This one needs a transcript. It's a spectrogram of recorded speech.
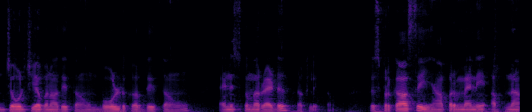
जॉर्जिया बना देता हूँ। बोल्ड कर देता हूँ। एंड इसको मैं रेड रख लेता हूँ। तो इस प्रकार से यहाँ पर मैंने अपना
